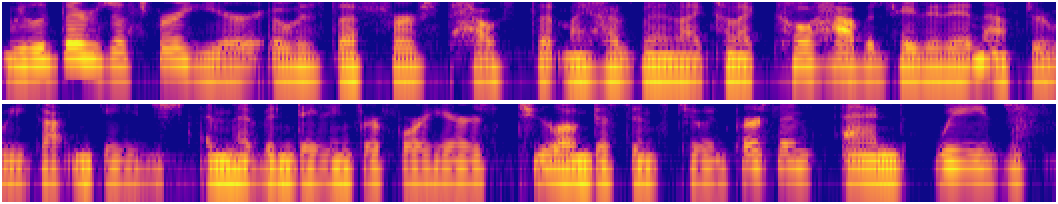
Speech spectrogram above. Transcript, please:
We lived there just for a year. It was the first house that my husband and I kind of cohabitated in after we got engaged and have been dating for four years, two long distance, two in person. And we just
